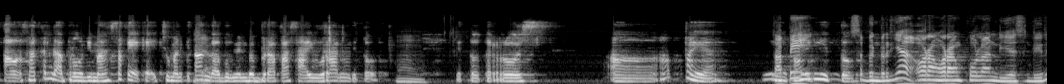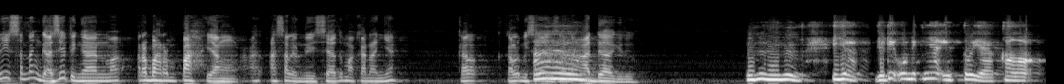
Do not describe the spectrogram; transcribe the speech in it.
kalau salad kan nggak perlu dimasak ya kayak cuman kita yeah. gabungin beberapa sayuran gitu. Hmm. gitu terus uh, apa ya, ya tapi gitu. sebenarnya orang-orang Polandia sendiri seneng nggak sih dengan rempah-rempah yang asal Indonesia itu makanannya? Kalau kalau misalnya uh, sana ada gitu. Iya, jadi uniknya itu ya kalau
